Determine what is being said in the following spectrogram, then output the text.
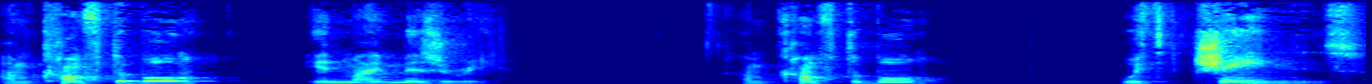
I'm comfortable in my misery. I'm comfortable with chains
